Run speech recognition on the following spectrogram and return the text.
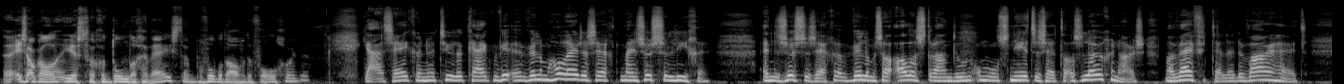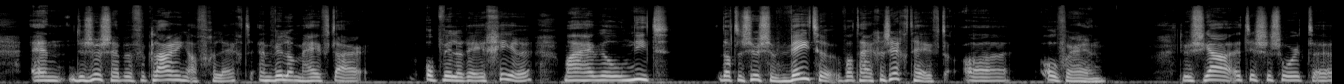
Er is ook al een eerste gedonder geweest, bijvoorbeeld over de volgorde. Ja, zeker natuurlijk. Kijk, Willem Holleder zegt, mijn zussen liegen. En de zussen zeggen, Willem zal alles eraan doen om ons neer te zetten als leugenaars. Maar wij vertellen de waarheid. En de zussen hebben een verklaring afgelegd. En Willem heeft daar op willen reageren. Maar hij wil niet dat de zussen weten wat hij gezegd heeft uh, over hen. Dus ja, het is een soort, uh,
